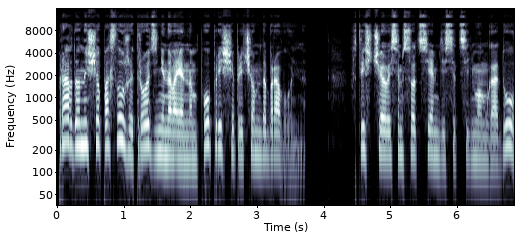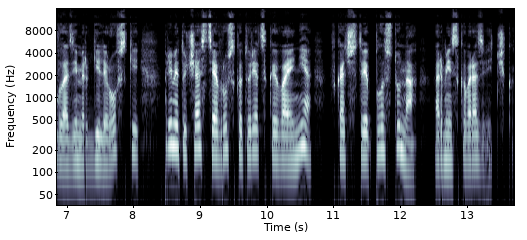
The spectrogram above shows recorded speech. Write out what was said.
Правда, он еще послужит родине на военном поприще, причем добровольно. В 1877 году Владимир Гилеровский примет участие в русско-турецкой войне в качестве пластуна, армейского разведчика.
